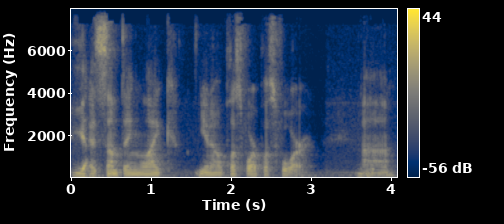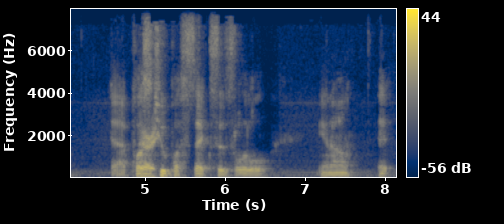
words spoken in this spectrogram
yes. as something like you know plus four plus 4 mm-hmm. um, yeah, plus Very. two plus six is a little, you know, it,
